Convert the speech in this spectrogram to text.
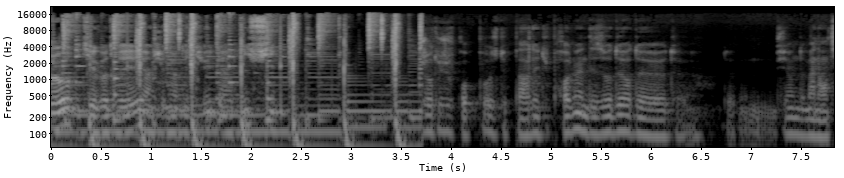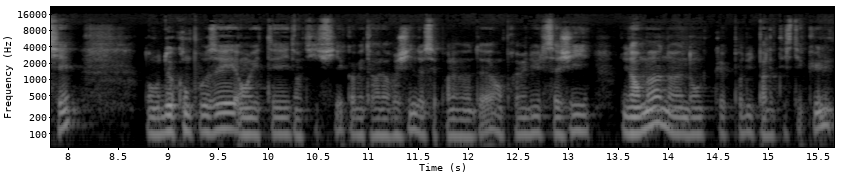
Bonjour, Didier Gaudré, ingénieur d'études à l'IFI. Aujourd'hui, je vous propose de parler du problème des odeurs de, viande de mal entier. Donc, deux composés ont été identifiés comme étant à l'origine de ces problèmes d'odeur. En premier lieu, il s'agit d'une hormone donc, produite par les testicules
